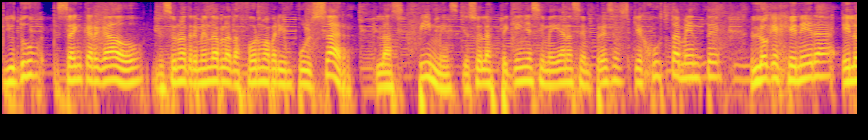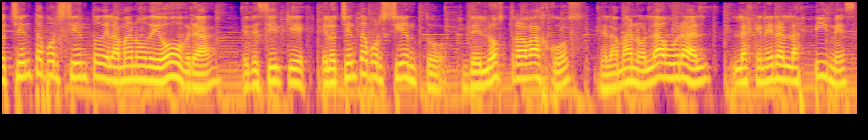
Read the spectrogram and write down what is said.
YouTube se ha encargado de ser una tremenda plataforma para impulsar las pymes, que son las pequeñas y medianas empresas, que justamente lo que genera el 80% de la mano de obra, es decir, que el 80% de los trabajos, de la mano laboral, la generan las pymes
